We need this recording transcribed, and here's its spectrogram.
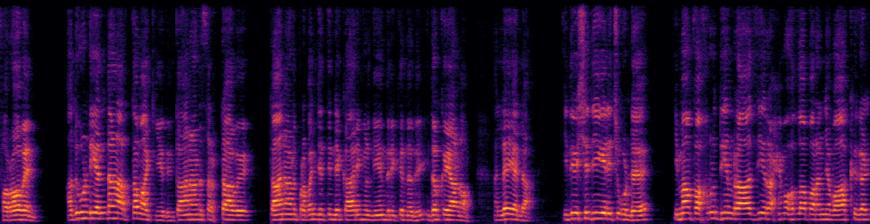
ഫറോവൻ. അതുകൊണ്ട് എന്താണ് അർത്ഥമാക്കിയത്? താനാണ് സൃഷ്ടാവ് താനാണ് പ്രപഞ്ചത്തിന്റെ കാര്യങ്ങൾ നിയന്ത്രിക്കുന്നത് ഇതൊക്കെയാണോ? അല്ലേയല്ല ഇത് വിശദീകരിച്ചുകൊണ്ട് ഇമാം ഫഹ്റുദ്ദീൻ റാസി റഹിമഹുല്ല പറഞ്ഞ വാക്കുകൾ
